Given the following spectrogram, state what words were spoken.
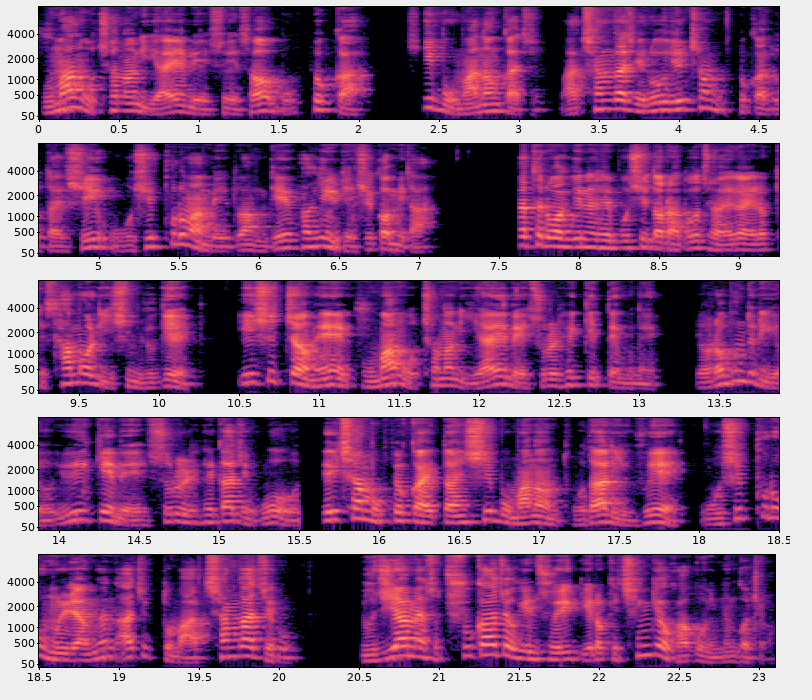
95,000원 이하의 매수해서 목표가 15만원까지 마찬가지로 1차 목표가도 다시 50%만 매도한 게 확인이 되실 겁니다. 차트를 확인을 해보시더라도 저희가 이렇게 3월 26일 이 시점에 95,000원 이하의 매수를 했기 때문에 여러분들이 여유있게 매수를 해가지고 1차 목표가였던 15만원 도달 이후에 50% 물량은 아직도 마찬가지로 유지하면서 추가적인 수익 이렇게 챙겨가고 있는 거죠.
